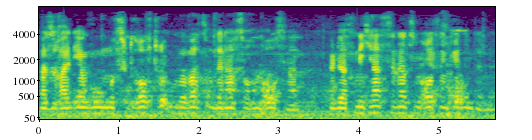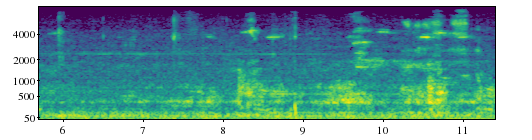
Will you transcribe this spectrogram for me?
Also halt irgendwo musst du draufdrücken oder was und dann hast du auch im Ausland. Wenn du das nicht hast, dann hast du im Ausland kein Internet. So. Das ist aber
